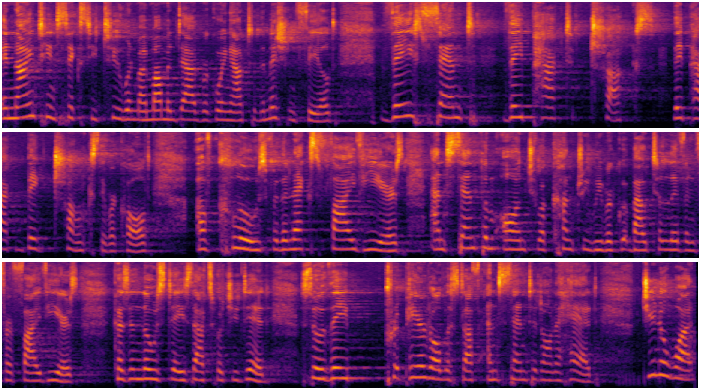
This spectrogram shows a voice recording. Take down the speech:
In 1962, when my mom and dad were going out to the mission field, they sent, they packed trucks they packed big trunks, they were called, of clothes for the next five years and sent them on to a country we were about to live in for five years. Because in those days, that's what you did. So they prepared all the stuff and sent it on ahead. Do you know what?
